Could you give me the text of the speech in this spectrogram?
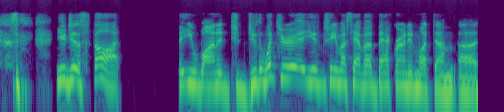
you just thought that you wanted to do the what's your uh, you so you must have a background in what um uh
